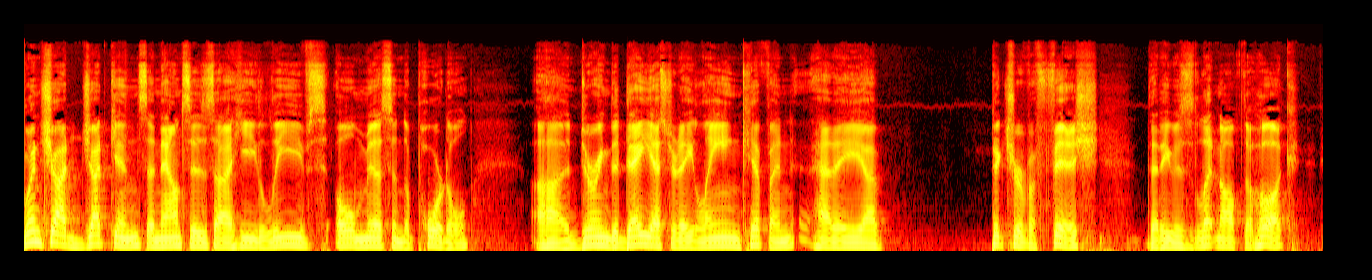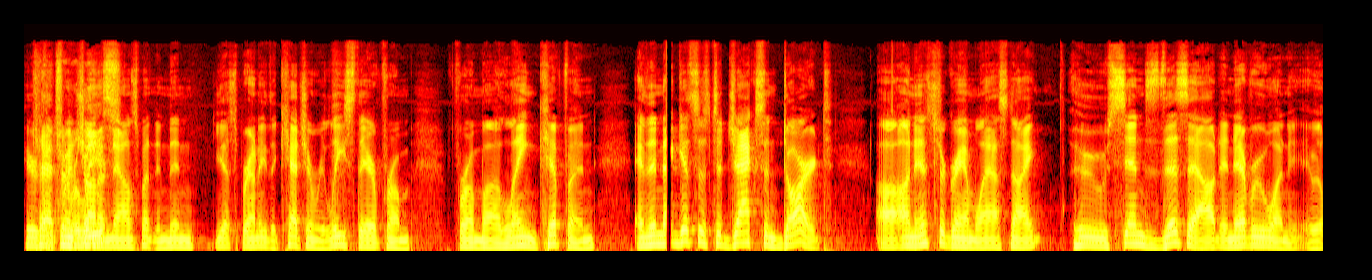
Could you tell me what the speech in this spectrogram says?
Quinshon Judkins announces uh, he leaves Ole Miss in the portal. Uh, during the day yesterday, Lane Kiffin had a uh, picture of a fish that he was letting off the hook. Here's Catch the release. announcement, and then yes, Brownie, the catch and release there from from uh, Lane Kiffin, and then that gets us to Jaxson Dart uh, on Instagram last night, who sends this out, and everyone uh,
